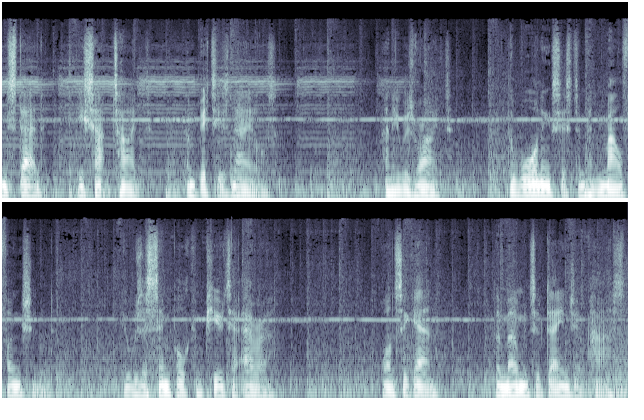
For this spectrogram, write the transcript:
Instead, he sat tight and bit his nails. And he was right. The warning system had malfunctioned. It was a simple computer error. Once again, the moment of danger passed.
